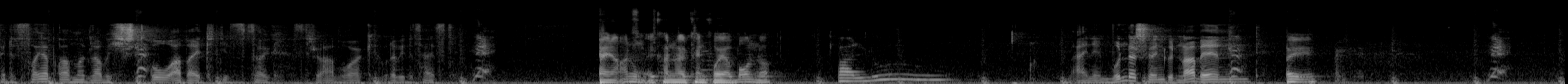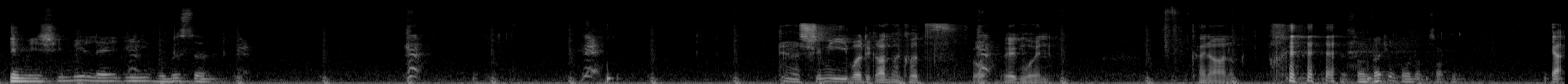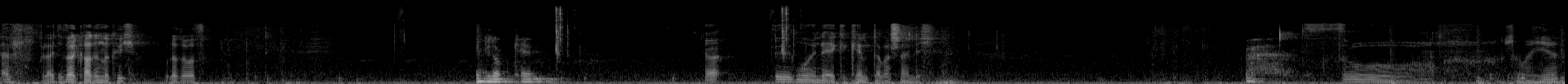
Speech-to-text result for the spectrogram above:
für das Feuer brauchen wir, glaube ich, Stroharbeit, dieses Zeug. Strawwork, oder wie das heißt. Keine Ahnung, ich kann halt kein Feuer bauen, ne? Hallo. Einen wunderschönen guten Abend. Hey. Shimmy, shimmy, lady. Wo bist du? Der Shimmy wollte gerade mal kurz so, irgendwo hin. Keine Ahnung. Das ist ein Battleboard am Zocken. Ja, äh, vielleicht ist er gerade in der Küche oder sowas. Wieder am Campen. Ja, irgendwo in der Ecke campt er wahrscheinlich. So, schau mal hier.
